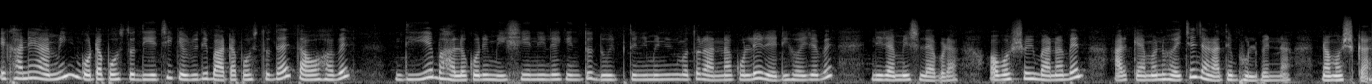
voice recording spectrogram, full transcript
এখানে আমি গোটা পোস্ত দিয়েছি, কেউ যদি বাটা পোস্ত দেয় তাও হবে। দিয়ে ভালো করে মিশিয়ে নিলে কিন্তু দুই তিন মিনিট মতো রান্না করলে রেডি হয়ে যাবে নিরামিষ ল্যাবড়া। অবশ্যই বানাবেন আর কেমন হয়েছে জানাতে ভুলবেন না। নমস্কার।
